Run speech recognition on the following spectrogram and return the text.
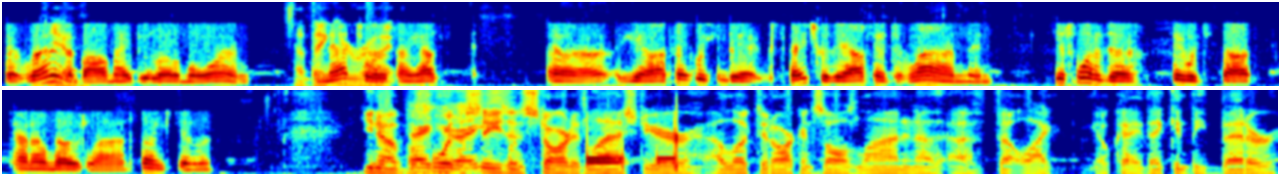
but running yeah. the ball maybe a little more and, i and that sort right. of thing. I, uh, you know, I think we can be, especially with the offensive line, and just wanted to see what you thought kind of on those lines. Thanks, gentlemen. You know, before the season started last year, I looked at Arkansas's line and I, I felt like, okay, they can be better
